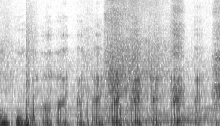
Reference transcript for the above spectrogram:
嗯哈哈哈哈哈哈哈哈哈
